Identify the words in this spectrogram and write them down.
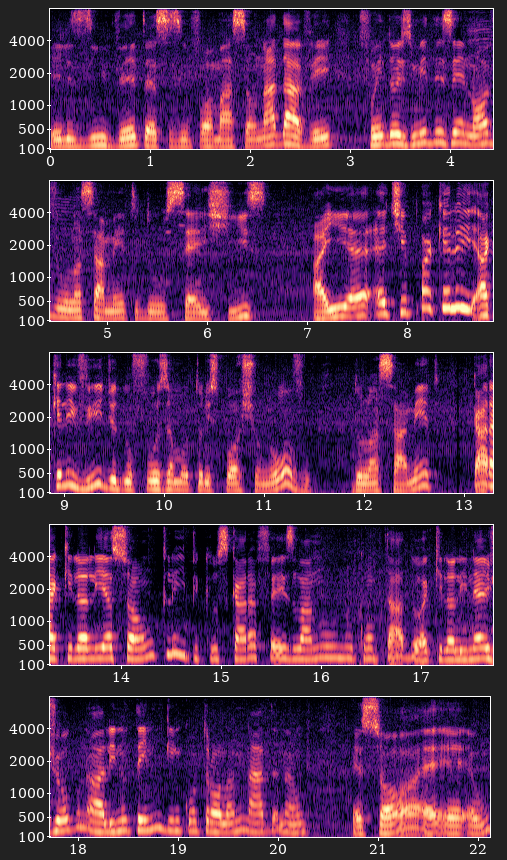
eles inventam essas informações, nada a ver. Foi em 2019 o lançamento do Série X. Aí é, é tipo aquele, aquele vídeo do Forza Motorsport novo, do lançamento Cara, aquilo ali é só um clipe que os caras fez lá no, no computador. Aquilo ali não é jogo, não. Ali não tem ninguém controlando nada, não. É só. É, é, é um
